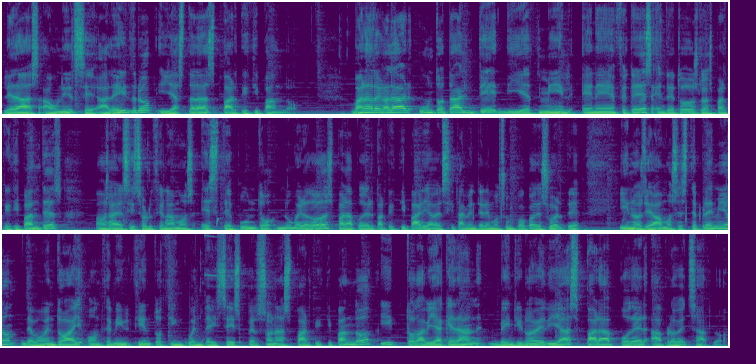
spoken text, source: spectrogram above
Le das a unirse al airdrop y ya estarás participando. Van a regalar un total de 10.000 NFTs entre todos los participantes. Vamos a ver si solucionamos este punto número 2 para poder participar y a ver si también tenemos un poco de suerte y nos llevamos este premio. De momento hay 11.156 personas participando y todavía quedan 29 días para poder aprovecharlo.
